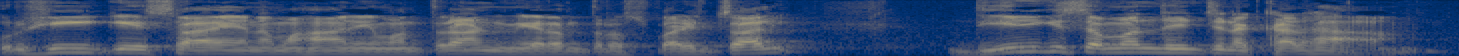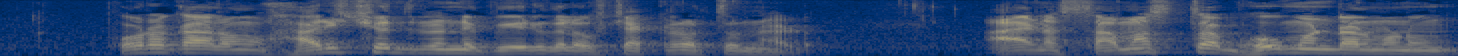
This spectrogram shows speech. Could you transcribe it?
హృషికేశాయ నమ అనే మంత్రాన్ని నిరంతరం స్మరించాలి. దీనికి సంబంధించిన కథ పూర్వకాలం హరిశ్చంద్రుడు అనే పేరు గల చక్రవర్తి ఉన్నాడు. ఆయన సమస్త భూమండలమును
